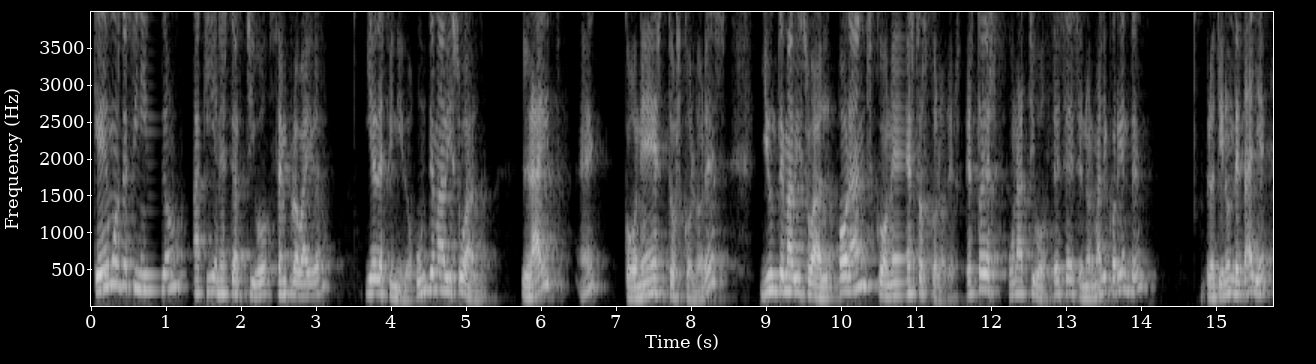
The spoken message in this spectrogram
que hemos definido aquí en este archivo ThemeProvider y he definido un tema visual light ¿eh? con estos colores y un tema visual orange con estos colores. Esto es un archivo CSS normal y corriente, pero tiene un detalle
